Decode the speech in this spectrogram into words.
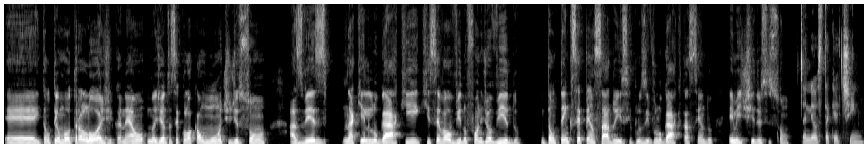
É, então tem uma outra lógica, né? Não adianta você colocar um monte de som, às vezes, naquele lugar que, que você vai ouvir no fone de ouvido. Então tem que ser pensado isso, inclusive o lugar que está sendo emitido esse som. Daniel, você está quietinho?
